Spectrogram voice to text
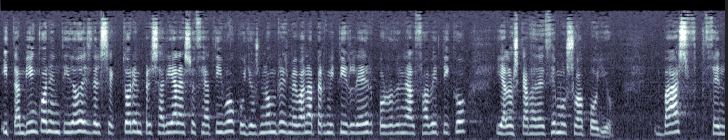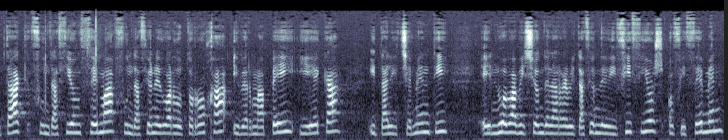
y también con entidades del sector empresarial asociativo cuyos nombres me van a permitir leer por orden alfabético y a los que agradecemos su apoyo. BASF, CENTAC, Fundación CEMA, Fundación Eduardo Torroja, Ibermapei, IECA, Italicementi, en Nueva Visión de la Rehabilitación de Edificios, Oficemen,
